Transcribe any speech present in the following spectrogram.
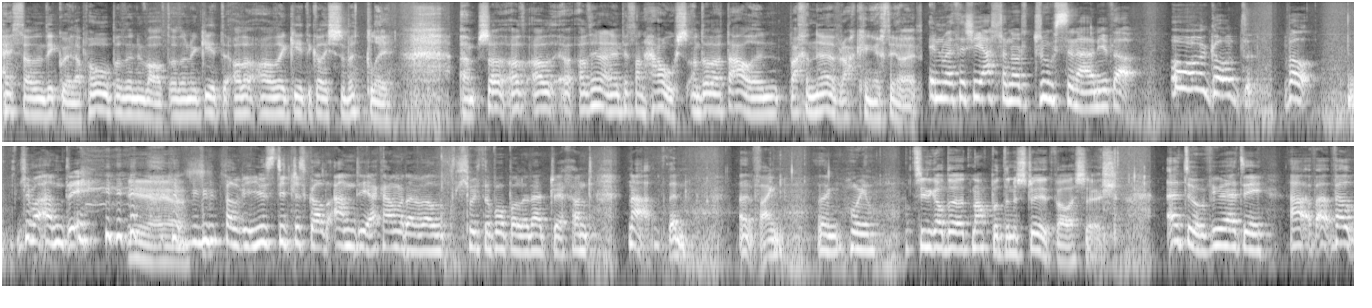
pethau oedd yn digwydd, a pob oedd yn involved, oedd e gyd, oedd oedd e gyd i gael ei sefydlu. Um, so oedd hynna'n ei beth o'n haws, ond oedd o dal yn bach yn nerve-wracking i chdi oedd. Unwaith eisiau allan o'r drws yna, o'n i ddod, oh my god, fel, lle mae Andy? Ie, ie. fel fi, used to just gweld Andy a camera fel llwyth o bobl yn edrych, ond na, ddyn yn ffain, oedd yn hwyl. Ti wedi cael dy adnabod yn y stryd fel esill? Ydw, fi wedi. A, a fel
